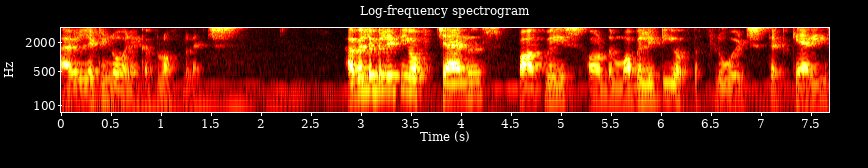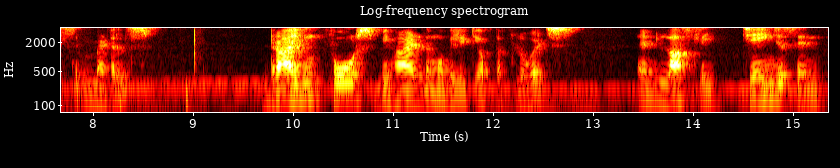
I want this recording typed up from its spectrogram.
I will let you know in a couple of minutes. Availability of channels, pathways, or the mobility of the fluids that carries metals, driving force behind the mobility of the fluids, and lastly, changes in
